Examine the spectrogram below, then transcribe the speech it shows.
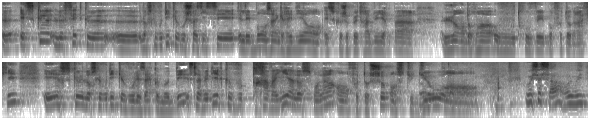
Euh, est-ce que le fait que, lorsque vous dites que vous choisissez les bons ingrédients, est-ce que je peux traduire par l'endroit où vous vous trouvez pour photographier Et est-ce que lorsque vous dites que vous les accommodez, cela veut dire que vous travaillez à ce moment-là en Photoshop, en studio, en... Oui, c'est ça, oui, oui.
